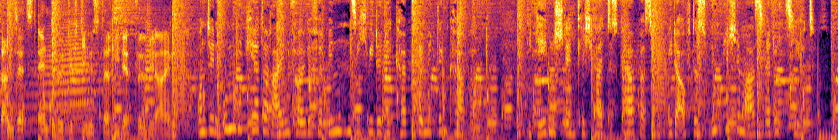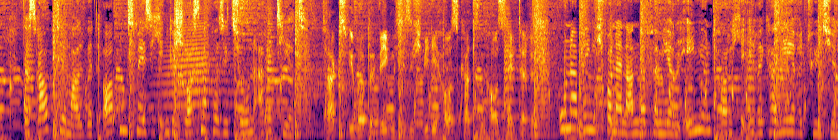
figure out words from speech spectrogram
Dann setzt endgültig die Hysterie der Vögel ein. Und in umgekehrter Reihenfolge verbinden sich wieder die Köpfe mit den Körpern. Die Gegenständlichkeit des Körpers wird wieder auf das übliche Maß reduziert. Das Raubtiermal wird ordnungsmäßig in geschlossener Position arretiert. Tagsüber bewegen sie sich wie die Hauskatzen haushälterisch. Unabhängig voneinander vermehren Amy und Horche ihre Karrieretütchen.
